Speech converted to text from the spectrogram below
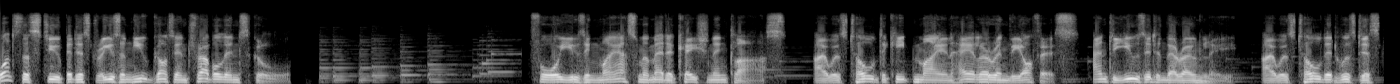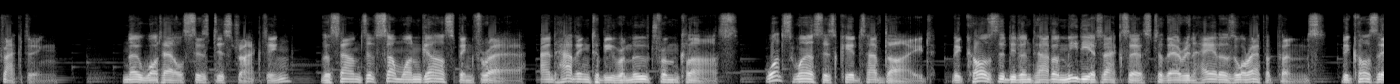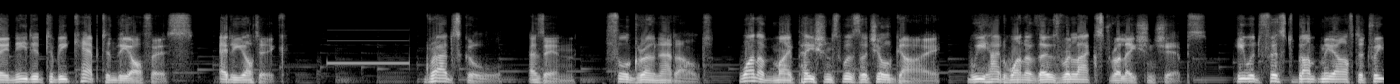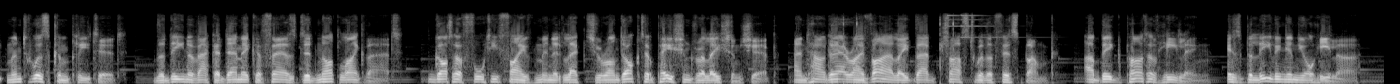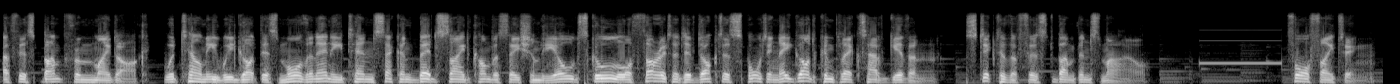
What's the stupidest reason you got in trouble in school? For using my asthma medication in class. I was told to keep my inhaler in the office and to use it in there only. I was told it was distracting. Know what else is distracting? The sounds of someone gasping for air and having to be removed from class. What's worse is kids have died because they didn't have immediate access to their inhalers or EpiPens because they needed to be kept in the office. Idiotic. Grad school. As in. Full grown adult. One of my patients was a chill guy. We had one of those relaxed relationships. He would fist bump me after treatment was completed. The Dean of Academic Affairs did not like that. Got a 45 minute lecture on doctor-patient relationship and how dare I violate that trust with a fist bump. A big part of healing is believing in your healer. A fist bump from my doc would tell me we got this more than any 10 second bedside conversation the old school authoritative doctors sporting a god complex have given. Stick to the fist bump and smile. For fighting.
